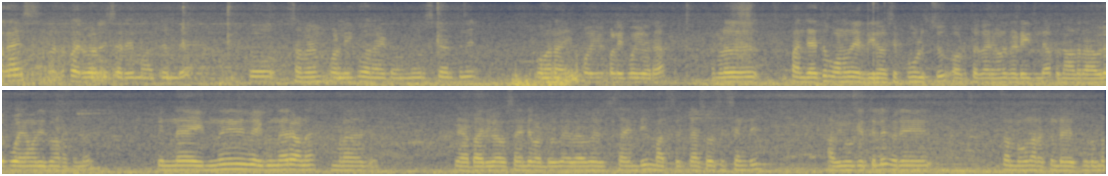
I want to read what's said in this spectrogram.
അപ്പോൾ ഇവിടുത്തെ പരിപാടി ചെറിയ മാറ്റമുണ്ട്. ഇപ്പോൾ സമയം പള്ളിക്ക് പോകാനായിട്ട് നൂറ് സ്കാരത്തിന് പോകാനായി. പോയി പള്ളിയിൽ പോയി വരാം. നമ്മൾ പഞ്ചായത്ത് പോകണമെന്ന് കരുതിയിരുന്നു. പക്ഷെ ഇപ്പോൾ വിളിച്ചു. അവിടുത്തെ കാര്യങ്ങൾ റെഡി ആയിട്ടില്ല. അപ്പോൾ നാളെ രാവിലെ പോയാൽ മതി എന്ന് പറഞ്ഞിട്ടുണ്ട്. പിന്നെ ഇന്ന് വൈകുന്നേരമാണ് നമ്മളെ വ്യാപാരി വ്യവസായന്റെ പണ്ട്. വ്യവസായന്റെയും മർച്ചന്റ് അസോസിയേഷന്റെയും ആഭിമുഖ്യത്തിൽ ഒരു സംഭവം നടക്കുന്നുണ്ട്. കുടുംബ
